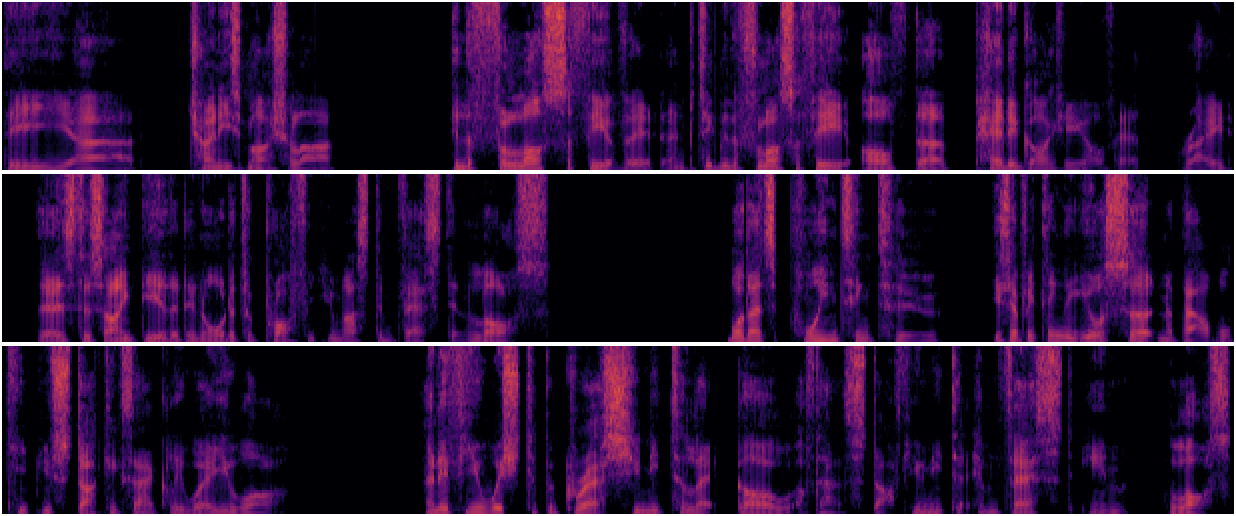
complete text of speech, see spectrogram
the uh, Chinese martial art, in the philosophy of it, and particularly the philosophy of the pedagogy of it, right? There's this idea that in order to profit, you must invest in loss. What that's pointing to is everything that you're certain about will keep you stuck exactly where you are. And if you wish to progress, you need to let go of that stuff. You need to invest in loss.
